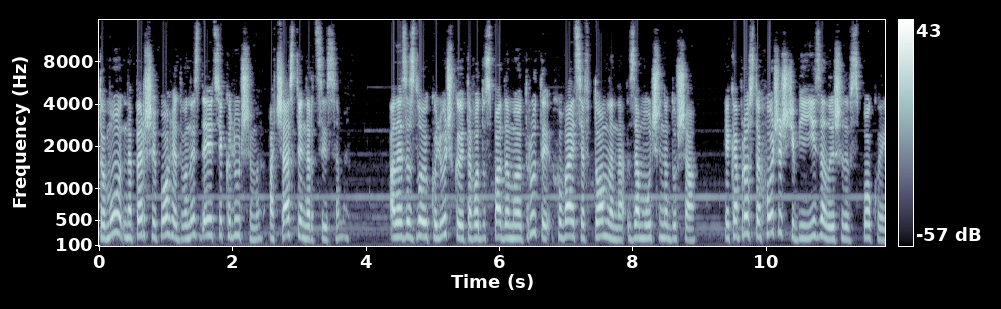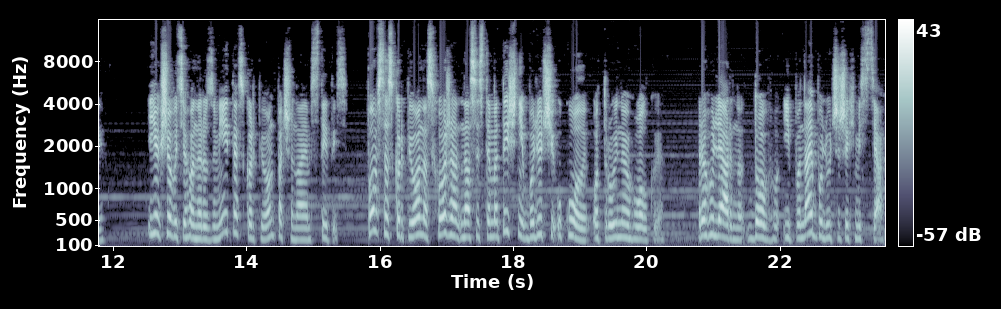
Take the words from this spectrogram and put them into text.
Тому, на перший погляд, вони здаються колючими, а часто й нарцисами. Але за злою колючкою та водоспадами отрути ховається втомлена, замучена душа, яка просто хоче, щоб її залишили в спокої. І якщо ви цього не розумієте, скорпіон починає мститись. Помста скорпіона схожа на систематичні болючі уколи отруйною голкою, регулярно, довго і по найболючіших місцях.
